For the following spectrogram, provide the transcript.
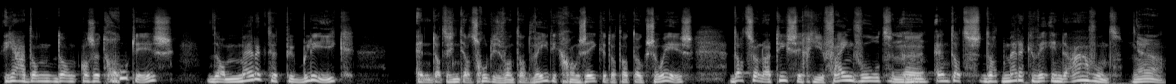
ja, dan, dan, als het goed is, dan merkt het publiek, en dat is niet dat het goed is, want dat weet ik gewoon zeker dat dat ook zo is, dat zo'n artiest zich hier fijn voelt. Mm -hmm. uh, en dat, dat merken we in de avond. Ja.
